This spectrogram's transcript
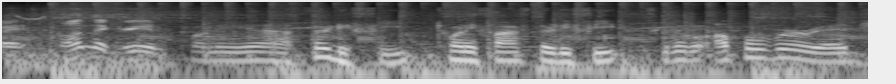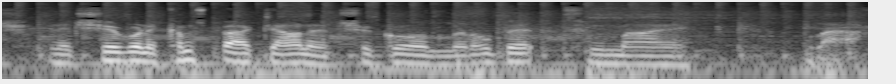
Right, on the green. 20, uh, 30 feet, 25, 30 feet. It's gonna go up over a ridge and it should, when it comes back down, it should go a little bit to my left.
